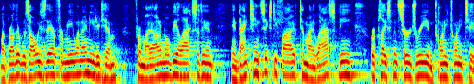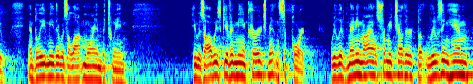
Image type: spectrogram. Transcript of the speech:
My brother was always there for me when I needed him, from my automobile accident in 1965 to my last knee replacement surgery in 2022. And believe me, there was a lot more in between. He was always giving me encouragement and support. We live many miles from each other, but losing him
